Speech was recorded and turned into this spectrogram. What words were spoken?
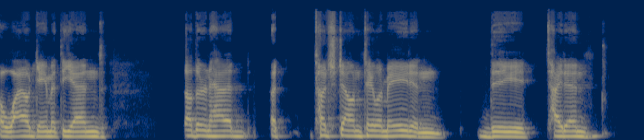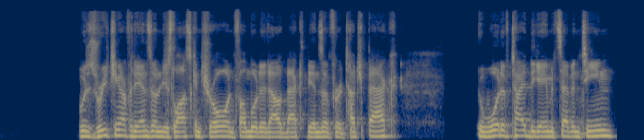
a wild game at the end. Southern had a touchdown tailor made, and the tight end was reaching out for the end zone and just lost control and fumbled it out back to the end zone for a touchback. It would have tied the game at 17,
